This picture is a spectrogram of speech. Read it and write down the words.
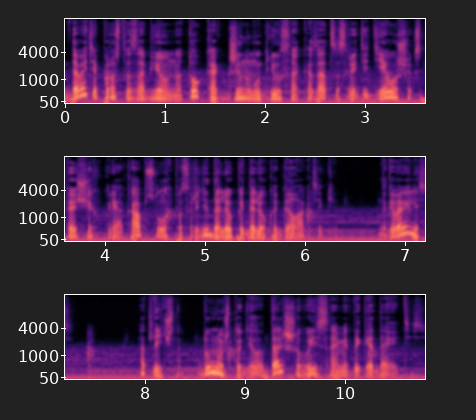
Давайте просто забьем на то, как Джин умудрился оказаться среди девушек, спящих в криокапсулах посреди далекой-далекой галактики. Договорились? Отлично. Думаю, что делать дальше вы и сами догадаетесь.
